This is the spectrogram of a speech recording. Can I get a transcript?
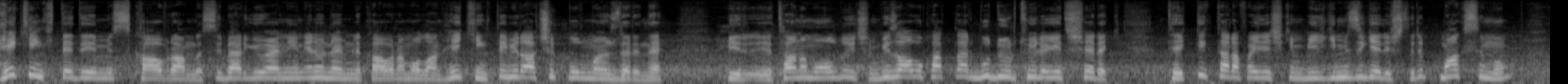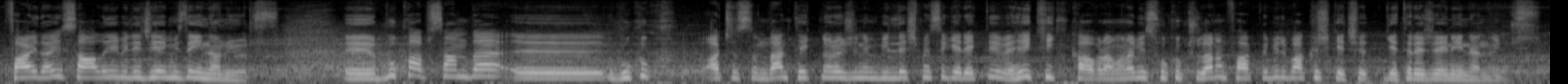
Hacking dediğimiz kavramda, siber güvenliğin en önemli kavramı olan hacking'de bir açık bulma üzerine bir e, tanım olduğu için biz avukatlar bu dürtüyle yetişerek teknik tarafa ilişkin bilgimizi geliştirip maksimum faydayı sağlayabileceğimize inanıyoruz. E, bu kapsamda e, hukuk açısından teknolojinin birleşmesi gerektiği ve hacking kavramına biz hukukçuların farklı bir bakış getireceğine inanıyoruz.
